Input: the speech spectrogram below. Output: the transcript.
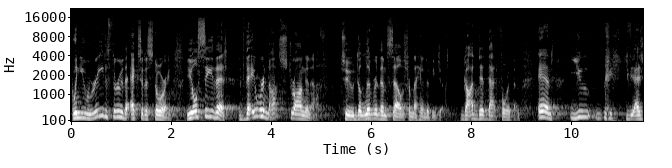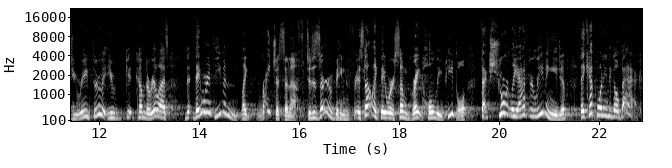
when you read through the Exodus story, you'll see that they were not strong enough to deliver themselves from the hand of Egypt. God did that for them. And you, as you read through it, you get, come to realize that they weren't even like righteous enough to deserve being free. It's not like they were some great holy people. In fact, shortly after leaving Egypt, they kept wanting to go back.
